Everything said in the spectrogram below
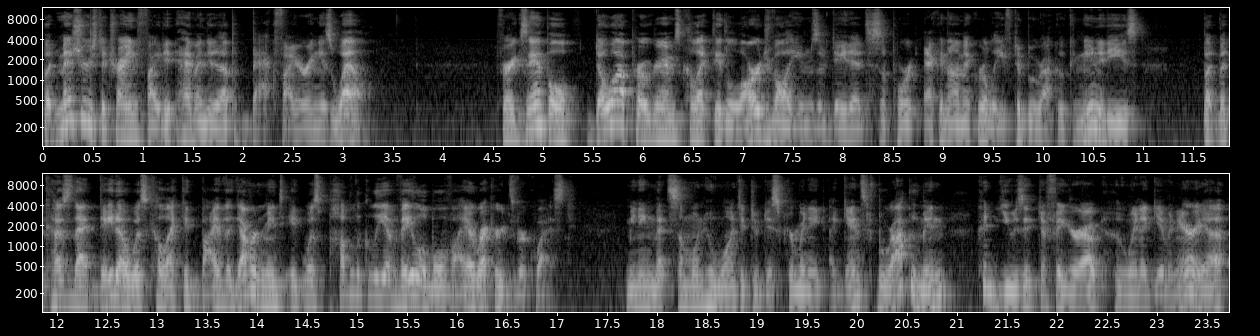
But measures to try and fight it have ended up backfiring as well. For example, Dowa programs collected large volumes of data to support economic relief to Buraku communities, but because that data was collected by the government, it was publicly available via records request. meaning that someone who wanted to discriminate against Burakumin could use it to figure out who in a given area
